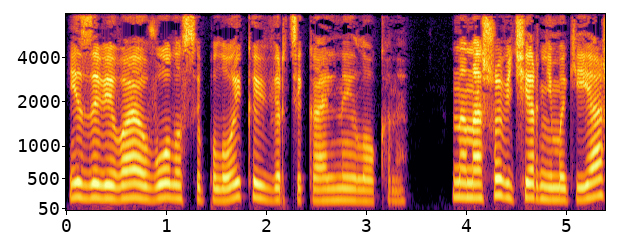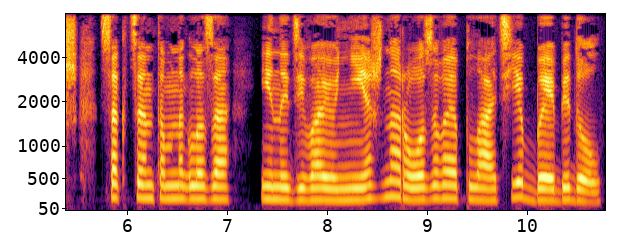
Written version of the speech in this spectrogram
и завиваю волосы плойкой в вертикальные локоны. Наношу вечерний макияж с акцентом на глаза и надеваю нежно-розовое платье «Бэби Долл»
